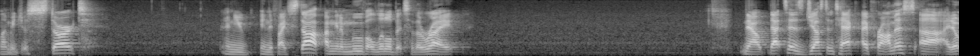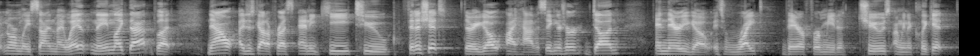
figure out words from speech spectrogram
let me just start, and, you, and if I stop, I'm gonna move a little bit to the right, Now that says Justin Tech, I promise. Uh, I don't normally sign my way, name like that, but now I just gotta press any key to finish it. There you go, I have a signature, done. And there you go, it's right there for me to choose. I'm gonna click it.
